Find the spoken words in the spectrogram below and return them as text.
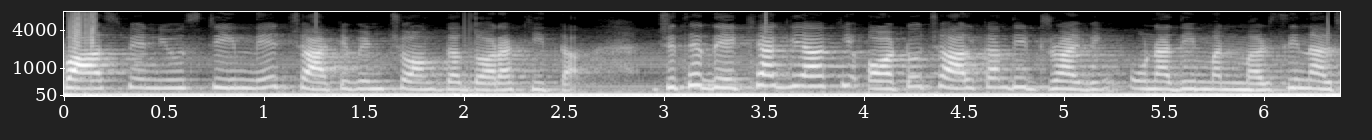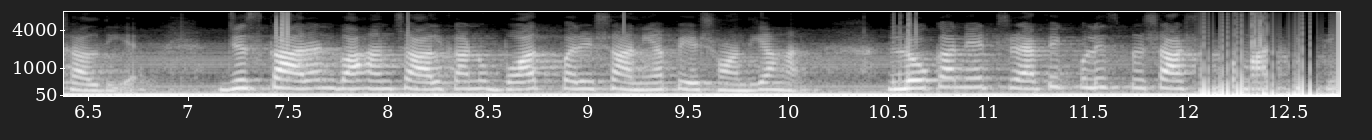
ਫਾਸਟਵੇ ਨਿਊਜ਼ ਟੀਮ ਨੇ ਚਾਟੀਵਿੰਡ ਚੌਂਕ ਦਾ ਦੌਰਾ ਕੀਤਾ, ਜਿੱਥੇ ਦੇਖਿਆ ਗਿਆ ਕਿ ਆਟੋ ਚਾਲਕਾਂ ਦੀ ਡਰਾਈਵਿੰਗ ਉਹਨਾਂ ਦੀ ਮਨਮਰਜ਼ੀ ਨਾਲ ਚੱਲਦੀ ਹੈ, ਜਿਸ ਕਾਰਨ ਵਾਹਨ ਚਾਲਕਾਂ ਨੂੰ ਬਹੁਤ ਪਰੇਸ਼ਾਨੀਆਂ ਪੇਸ਼ ਆਉਂਦੀਆਂ ਹਨ। ਲੋਕਾਂ ਨੇ ਟ੍ਰੈਫਿਕ ਪੁਲਿਸ ਪ੍ਰਸ਼ਾਸਨ ਨੂੰ ਮੰਗ ਕੀਤੀ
